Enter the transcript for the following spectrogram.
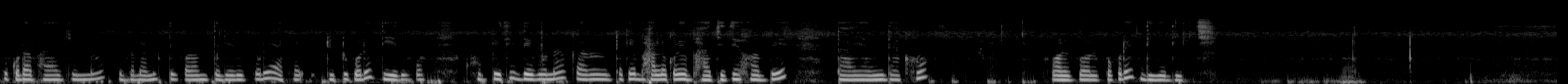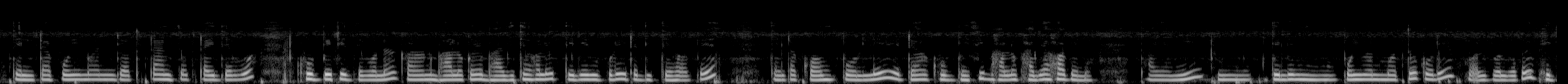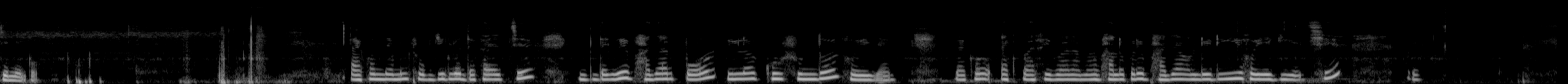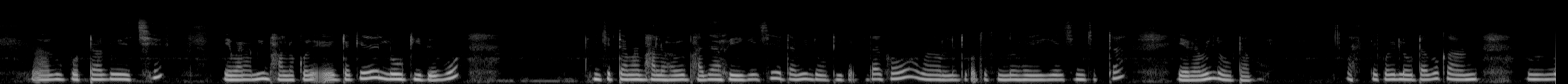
পকোড়া ভাজার জন্য। এবার আমি গরম তেলের উপরে এক একটু একটু করে দিয়ে দেবো। খুব বেশি দেবো না, কারণ এটাকে ভালো করে ভাজতে হবে। তাই আমি দেখো অল্প অল্প করে দিয়ে দিচ্ছি। তেলটা পরিমাণ যতটা আমি ততটাই দেব, খুব বেশি দেব না, কারণ ভালো করে ভাজতে হলে তেলের উপরে এটা দিতে হবে। তেলটা কম পড়লে এটা খুব বেশি ভালো ভাজা হবে না। তাই আমি তেলের পরিমাণ মতো করে অল্প অল্প করে ভেজে নেব। এখন যেমন সবজিগুলো দেখা যাচ্ছে, কিন্তু দেখবে ভাজার পর এগুলো খুব সুন্দর হয়ে যায়। দেখো, এক পাশ এবার আমার ভালো করে ভাজা অলরেডি হয়ে গিয়েছে। আর উপরটা রয়েছে। এবার আমি ভালো করে এটাকে লৌটি দেব। যেটা আমার ভালোভাবে ভাজা হয়ে গিয়েছে, এটা আমি লৌটি দেবো। দেখো, আমার অলরেডি কত সুন্দর হয়ে গিয়েছে নিচেরটা। এবার আমি লৌটাবো। আস্তে করে লৌটাবো কারণ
